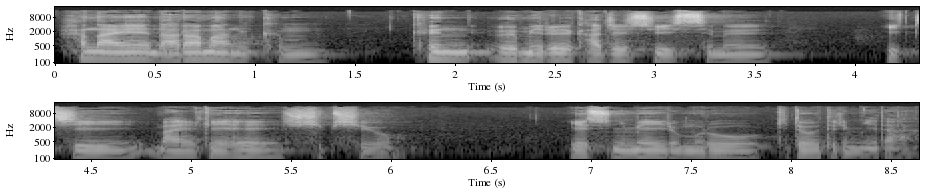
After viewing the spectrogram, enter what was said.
하나의 나라만큼 큰 의미를 가질 수 있음을 잊지 말게 해 주십시오. 예수님의 이름으로 기도드립니다.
